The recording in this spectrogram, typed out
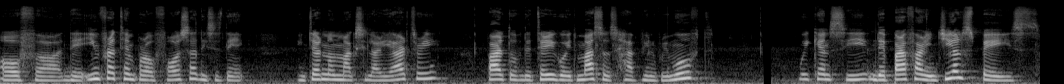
of uh, the infratemporal fossa. This is the internal maxillary artery. Part of the pterygoid muscles have been removed. We can see the parapharyngeal space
